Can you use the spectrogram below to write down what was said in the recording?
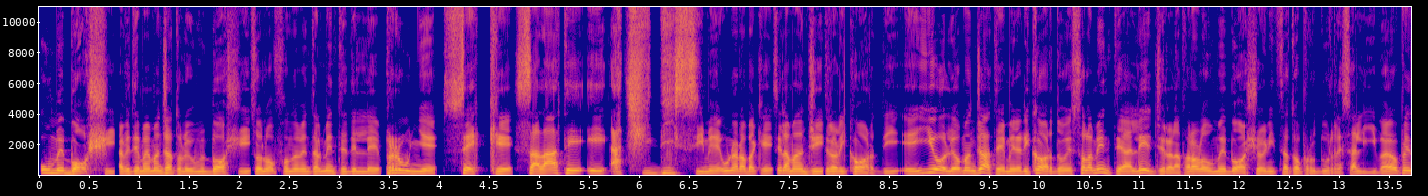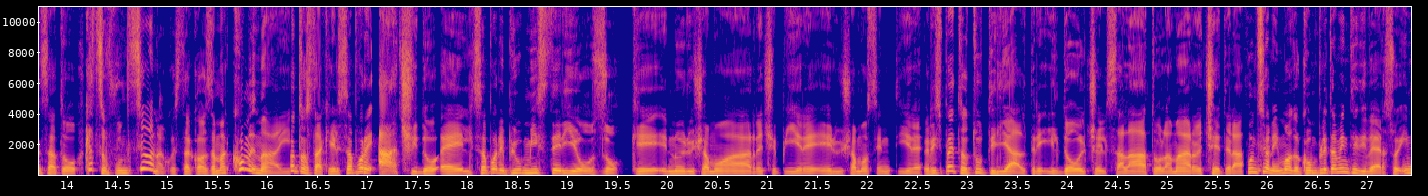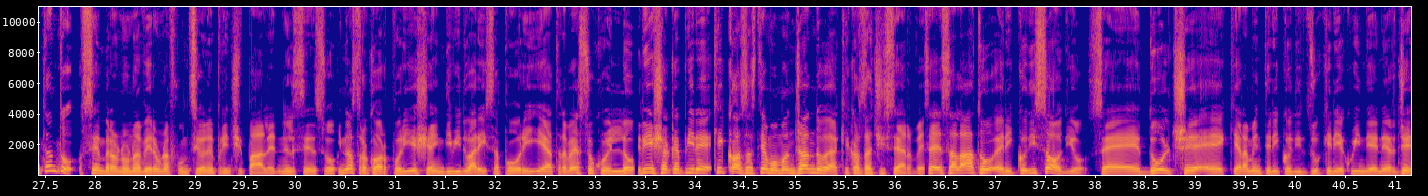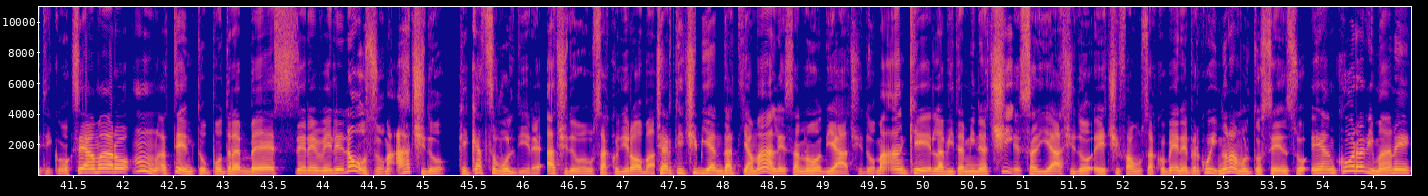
umeboshi. Avete mai mangiato le umeboshi? Sono fondamentalmente delle prugne secche, salate e acidissime. Una roba che se la mangi te lo ricordi. E io le ho mangiate e me le ricordo e solamente a leggere la parola umeboshi ho iniziato a produrre saliva e ho pensato, cazzo funziona questa cosa, ma come mai? Fatto sta che il sapore acido è il sapore più misterioso che noi riusciamo a recepire e riusciamo a sentire. Rispetto a tutti gli altri, il dolce, il salato, l'amaro, eccetera, funziona in modo completamente diverso. Intanto sembra non avere una funzione principale nel senso il nostro corpo riesce a individuare i sapori e attraverso quello riesce a capire che cosa stiamo mangiando e a che cosa ci serve. Se è salato è ricco di sodio, se è dolce è chiaramente ricco di zuccheri e quindi è energetico, se è amaro, mm, attento, potrebbe essere velenoso, ma acido, che cazzo vuol dire? Acido è un sacco di roba. Certi cibi andati a male sanno di acido, ma anche la vitamina C sa di acido e ci fa un sacco bene, per cui non ha molto senso e ancora rimane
